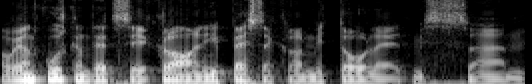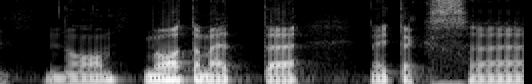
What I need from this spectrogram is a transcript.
aga ainult kuuskümmend hertsi ekraan, IPS ekraan, mitte Oled, mis ähm, no, kui me vaatame, et äh, näiteks äh,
